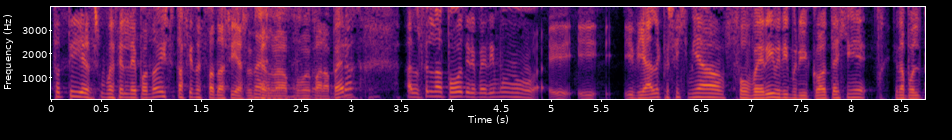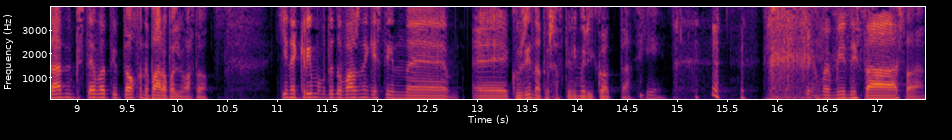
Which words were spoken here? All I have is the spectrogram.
το τι ας πούμε, θέλει να υπονοήσει το αφήνω στη φαντασία σου. Δεν Ναι, θέλω ναι, να ναι, πούμε ναι. παραπέρα. Αλλά θέλω να πω ότι ρε παιδί μου, η, η, η διάλεκτος έχει μια φοβερή δημιουργικότητα. Έχει, οι Ναπολιτάνοι πιστεύω ότι το έχουν πάρα πολύ με αυτό. Και είναι κρίμα που δεν το βάζουν και στην ε, ε, κουζίνα τους αυτή τη δημιουργικότητα. Ισχύει. και έχουμε μείνει στα, στα,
